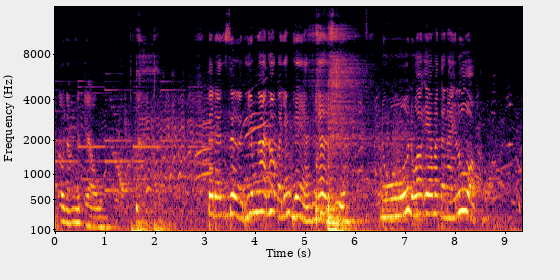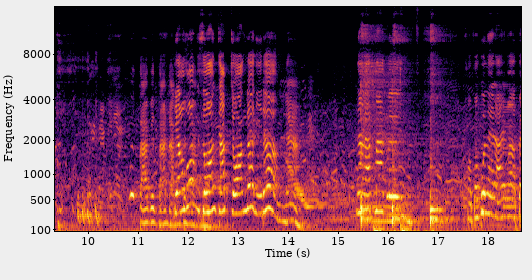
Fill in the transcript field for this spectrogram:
ดเอาหยังเฮ็ดแอลแต่แดนเซอร์ทีมงานเท่ากับยังแพ้กันเนี่ยสิหนูหนูเอามาแต่ไหนลูก ตาเป็นตาดำเดี๋ยวห้องสองจับจองเด้อนี่เด้อน่น่ารักมากเลย ขอบพระคุณหลายๆค่ะ ไป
